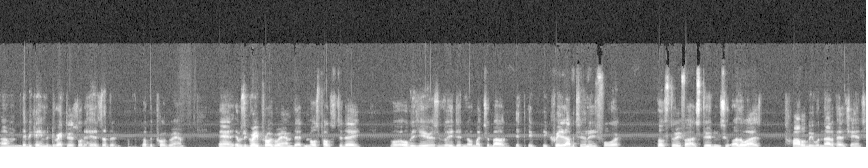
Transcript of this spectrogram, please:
Um, they became the directors or the heads of the of the, of the program, and it was a great program that most folks today or over the years really didn't know much about. It, it, it created opportunities for those 35 students who otherwise probably would not have had a chance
